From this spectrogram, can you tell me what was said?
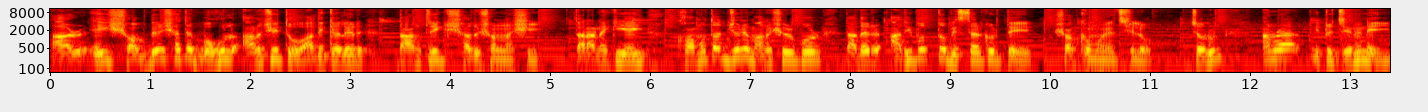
আর এই শব্দের সাথে বহুল আলোচিত আদিকালের তান্ত্রিক সাধু সন্ন্যাসী। তারা নাকি এই ক্ষমতার জোরে মানুষের উপর তাদের আধিপত্য বিস্তার করতে সক্ষম হয়েছিল। চলুন, আমরা একটু জেনে নেই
